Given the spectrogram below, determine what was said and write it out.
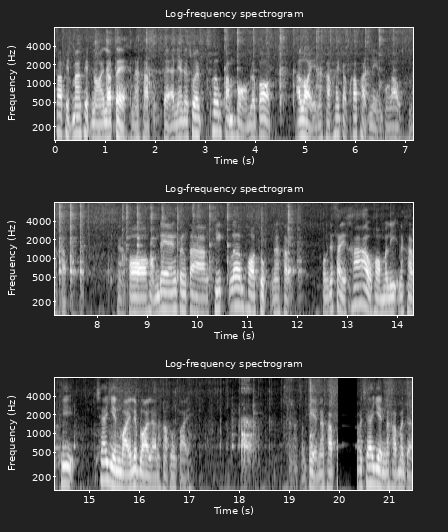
ชอบเผ็ดมากเผ็ดน้อยแล้วแต่นะครับ แต่อันนี้จะช่วยเพิ่มความหอมแล้วก็อร่อยนะครับ ให้กับข้าวผัดแหนมของเรานะครับ พอหอมแดงต่างๆพริกเริ่มพอสุกนะครับ ผมจะใส่ข้าวหอมมะลินะครับ ที่แช่เย็นไว้เรียบร้อยแล้วนะครับ ลงไปสังเกตนะครับพอแช่เย็นนะครับ มันจะ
